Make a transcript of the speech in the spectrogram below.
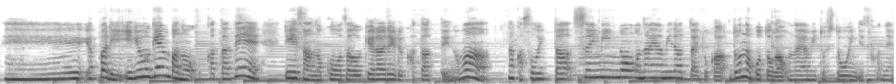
へえやっぱり医療現場の方でリーさんの講座を受けられる方っていうのはなんかそういった睡眠のお悩みだったりとかどんなことがお悩みとして多いんですかね？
